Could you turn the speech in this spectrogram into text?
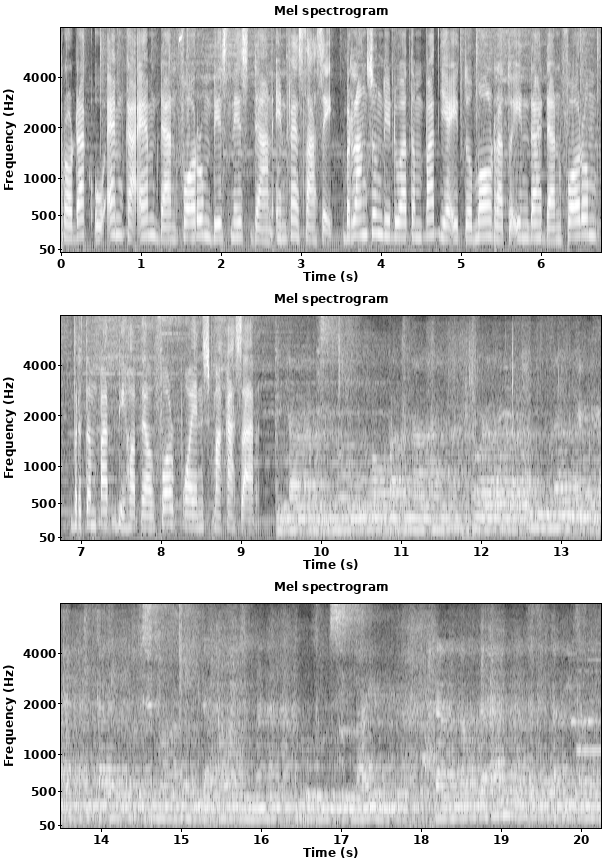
produk UMKM dan forum bisnis dan investasi. Berlangsung di dua tempat yaitu Mall Ratu Indah dan Forum bertempat di Hotel Four Points Makassar. Kita terus memperkenalkan produk-produk unggulan UMKM kita dari Provinsi yang tidak kalah dengan provinsi lain. Dan mudah-mudahan dengan kegiatan event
